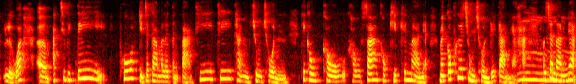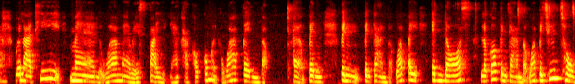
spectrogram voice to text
ๆ หรือว่า activity พวกกิจกรรมอะไรต่างๆ ที่ที่ทางชุมชนที่เขาเขาเขาสร้างเขาคิดขึ้นมาเนี่ยมันก็เพื่อชุมชนด้วยกันไงค่ะเพราะฉะนั้นเนี่ยเวลาที่แม่หรือว่าแมเรสไปอย่างเงี้ยค่ะเขาก็เหมือนกับว่าเป็นแบบเออเป็นเป็นเป็นการแบบว่าไป endorse แล้วก็เป็นการแบบว่าไปชื่นชม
